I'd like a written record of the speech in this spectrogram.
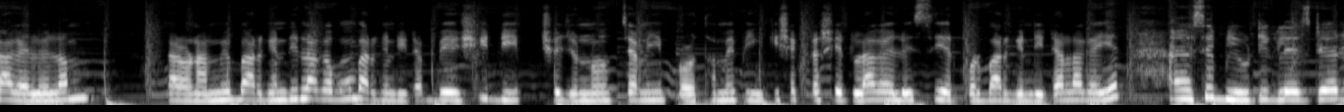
লাগাই লইলাম। কারণ আমি বার্গেন্ডি লাগাবো, বার্গেন্ডিটা বেশি ডিপ সেজন্য হচ্ছে আমি প্রথমে পিঙ্কিশ একটা শেড লাগাই লইছি, এরপর বার্গেন্ডিটা লাগাইয়ে হচ্ছে বিউটি গ্লেজডের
